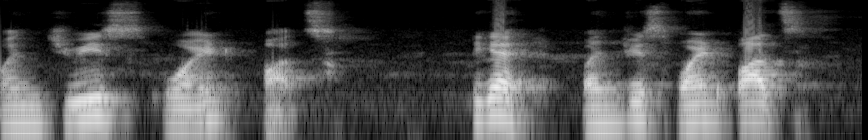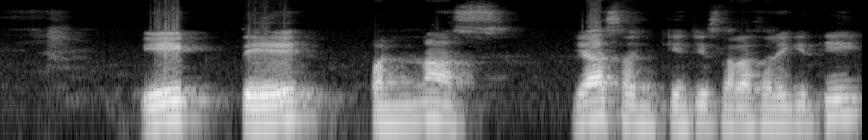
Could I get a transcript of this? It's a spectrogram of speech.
पंचवीस पॉईंट पाच. ठीक आहे? पंचवीस पॉईंट पाच. एक ते पन्नास. या संख्येची सरासरी किती?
